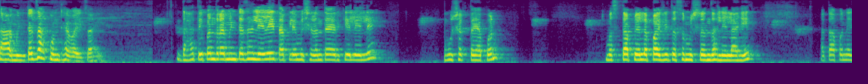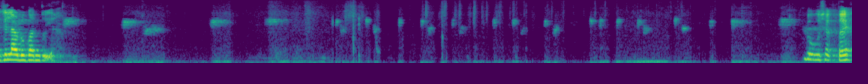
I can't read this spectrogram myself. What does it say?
दहा मिनटं झाकून ठेवायचं आहे. दहा ते पंधरा मिनटं झालेले आहेत आपले मिश्रण तयार केलेले. बघू शकताय आपण. मस्त आपल्याला पाहिजे तसं मिश्रण झालेलं आहे. आता आपण याचे लाडू बांधूया. बघू शकताय.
